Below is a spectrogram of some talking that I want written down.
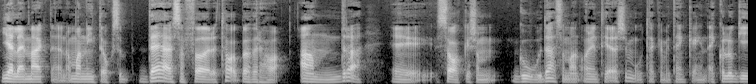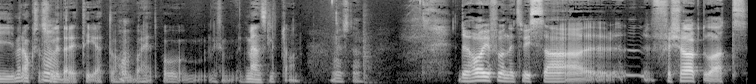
gälla i marknaden. Om man inte också där som företag behöver ha andra eh, saker som goda som man orienterar sig mot. Här kan vi tänka in ekologi men också Mm. solidaritet och hållbarhet på liksom, ett mänskligt plan. Just det. det har ju funnits vissa försök då att,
